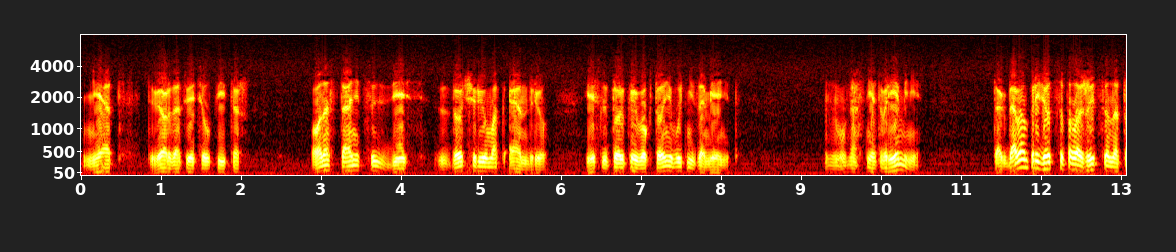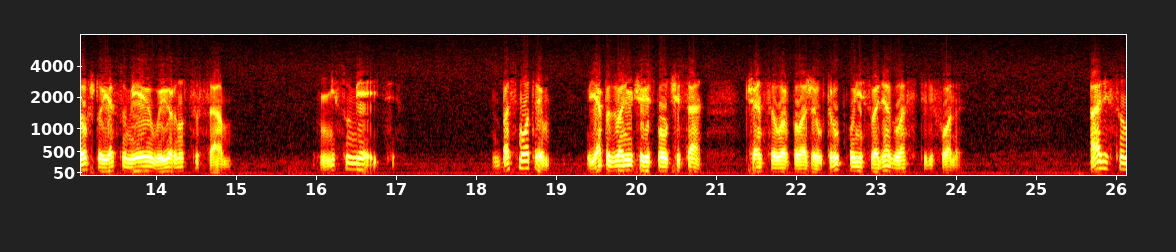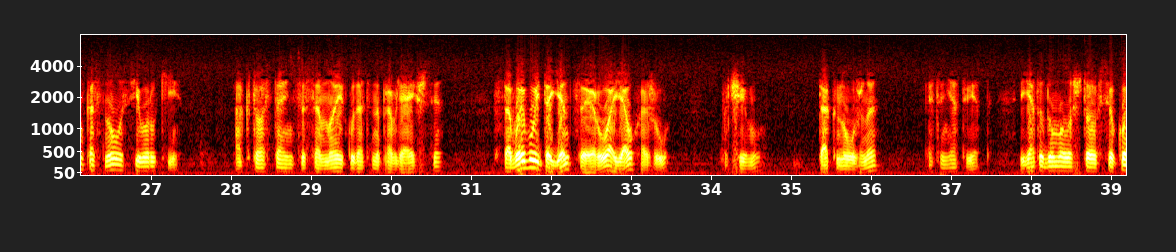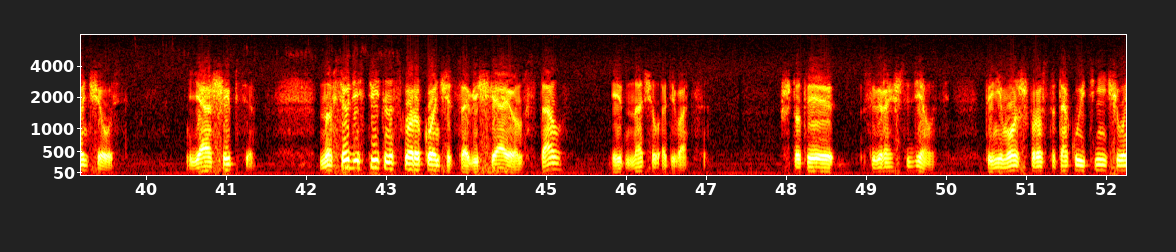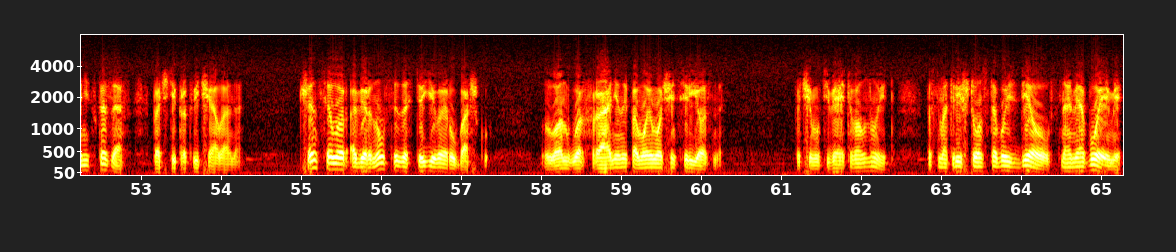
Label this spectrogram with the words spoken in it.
«Нет», — твердо ответил Питер. «Он останется здесь, с дочерью МакЭндрю, если только его кто-нибудь не заменит». «У нас нет времени. Тогда вам придется положиться на то, что я сумею вывернуться сам». «Не сумеете». «Посмотрим. Я позвоню через полчаса». Ченселор положил трубку, не сводя глаз с телефона. Алисон коснулась его руки. «А кто останется со мной и куда ты направляешься?» «С тобой будет агент ЦРУ, а я ухожу». «Почему?» «Так нужно». «Это не ответ. Я-то думала, что все кончилось». «Я ошибся. Но все действительно скоро кончится, обещаю». Он встал и начал одеваться. «Что ты собираешься делать? Ты не можешь просто так уйти, ничего не сказав», — почти прокричала она. Ченселор обернулся, застегивая рубашку. «Лонгворф ранен и, по-моему, очень серьезно». «Почему тебя это волнует? Посмотри, что он с тобой сделал, с нами обоими».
